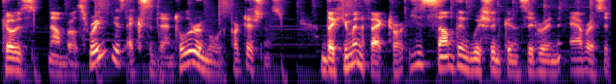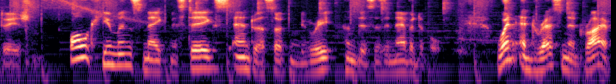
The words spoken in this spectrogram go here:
Cause number 3 is accidentally removed partitions. The human factor is something we should consider in every situation. All humans make mistakes, and to a certain degree this is inevitable. When addressing a drive,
